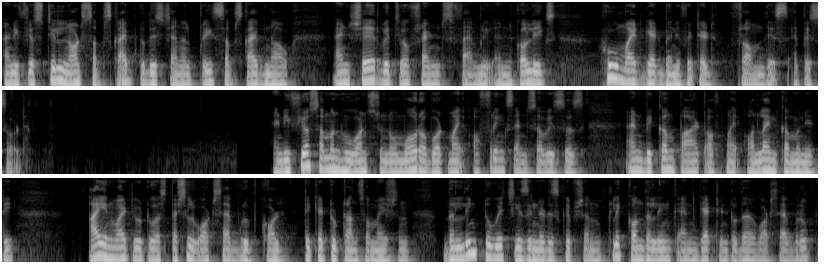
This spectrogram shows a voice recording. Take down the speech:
And if you're still not subscribed to this channel, please subscribe now and share with your friends, family, and colleagues who might get benefited from this episode. And if you're someone who wants to know more about my offerings and services and become part of my online community, I invite you to a special WhatsApp group called Ticket to Transformation, the link to which is in the description. Click on the link and get into the WhatsApp group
